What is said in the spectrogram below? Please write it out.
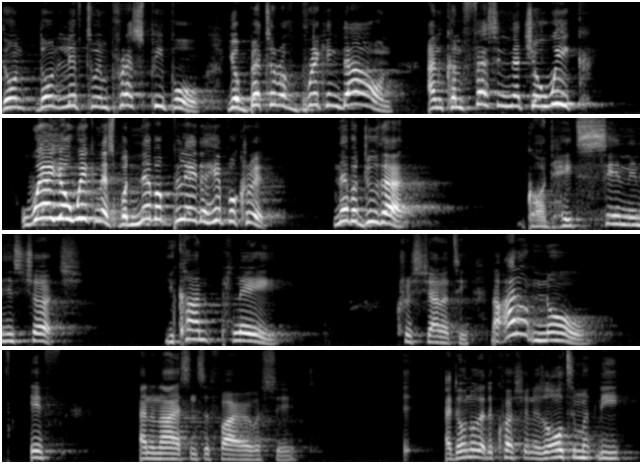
Don't, don't live to impress people. You're better off breaking down and confessing that you're weak. Wear your weakness, but never play the hypocrite. Never do that. God hates sin in his church. You can't play Christianity. Now, I don't know if Ananias and Sapphira were saved. I don't know that the question is ultimately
